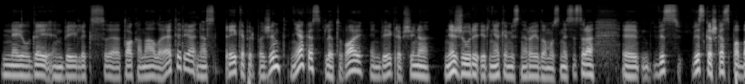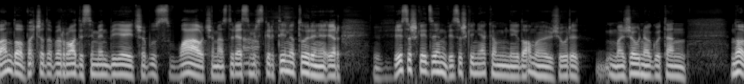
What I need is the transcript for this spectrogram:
neilgai NBA liks e, to kanalo eterija, nes reikia pripažinti, niekas Lietuvoje NBA krepšinio nežiūri ir niekam jis nėra įdomus, nes jis yra e, vis, vis kažkas pabando, va čia dabar rodysim NBA, čia bus wow, čia mes turėsim Aha. išskirtinį turinį ir visiškai dzin, visiškai niekam neįdomu, žiūri mažiau negu ten, nu,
